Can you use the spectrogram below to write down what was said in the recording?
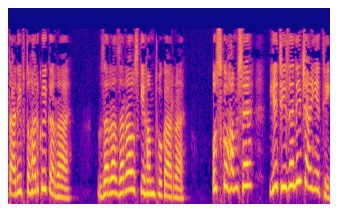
تعریف تو ہر کوئی کر رہا ہے ذرا ذرا اس کی ہم پکار رہا ہے اس کو ہم سے یہ چیزیں نہیں چاہیے تھی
